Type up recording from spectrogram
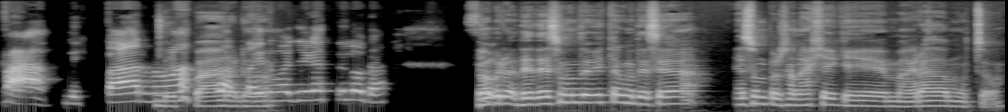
pa, disparo nomás, Dispara hasta ahí nomás. nomás llega este loca. No, Sí, pero desde ese punto de vista, como te decía, es un personaje que me agrada mucho.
